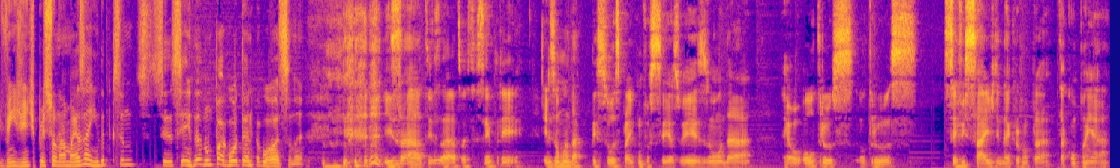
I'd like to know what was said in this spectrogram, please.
vem gente pressionar mais ainda, porque você, você, você ainda não pagou o teu negócio, né? exato, exato. Vai ser sempre. Eles vão mandar pessoas para ir com você, às vezes, vão mandar é, outros, outros serviçais de Necrovan para te acompanhar,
